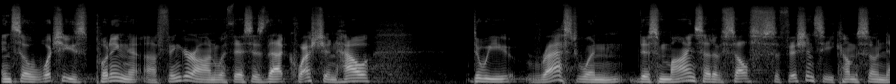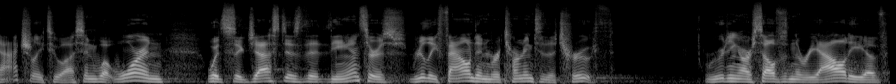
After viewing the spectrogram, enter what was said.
And so, what she's putting a finger on with this is that question how do we rest when this mindset of self sufficiency comes so naturally to us? And what Warren would suggest is that the answer is really found in returning to the truth, rooting ourselves in the reality of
